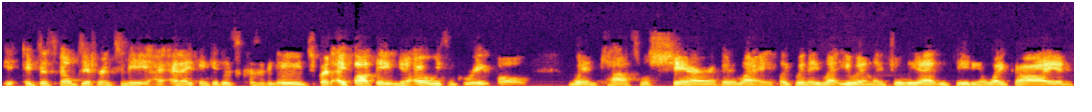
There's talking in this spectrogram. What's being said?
it, it just felt different to me, I, and I think it is because of the age. But I thought they, you know, I always am grateful when cast will share their life, like when they let you in. Like Juliet is dating a white guy and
